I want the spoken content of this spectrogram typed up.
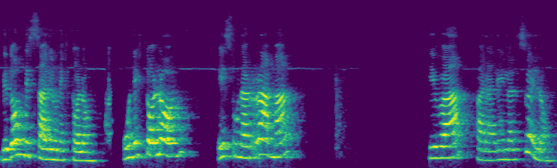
¿de dónde sale un estolón? Un estolón es una rama que va paralela al suelo.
